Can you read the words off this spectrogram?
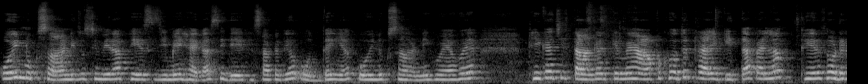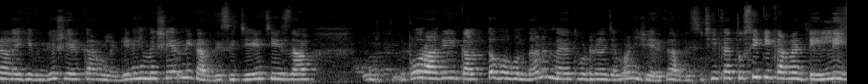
ਕੋਈ ਨੁਕਸਾਨ ਨਹੀਂ, ਤੁਸੀਂ ਮੇਰਾ ਫੇਸ ਜਿਵੇਂ ਹੈਗਾ ਸੀ ਦੇਖ ਸਕਦੇ ਹੋ ਉਦਾਂ ਹੀ ਆ, ਕੋਈ ਨੁਕਸਾਨ ਨਹੀਂ ਹੋਇਆ ਹੋਇਆ। ਠੀਕ ਹੈ ਜੀ, ਤਾਂ ਕਰਕੇ ਮੈਂ ਆਪ ਖੁਦ ਟਰਾਈ ਕੀਤਾ ਪਹਿਲਾਂ, ਫਿਰ ਤੁਹਾਡੇ ਨਾਲ ਇਹ ਵੀਡੀਓ ਸ਼ੇਅਰ ਕਰਨ ਲੱਗੀ ਨਹੀਂ ਮੈਂ ਸ਼ੇਅਰ ਨਹੀਂ ਕਰਦੀ ਸੀ, ਜੇ ਇਹ ਚੀਜ਼ ਦਾ ਭੋਰਾ ਵੀ ਗਲਤ ਹੋ ਹੁੰਦਾ ਨਾ, ਮੈਂ ਤੁਹਾਡੇ ਨਾਲ ਜਮਾ ਨਹੀਂ ਸ਼ੇਅਰ ਕਰਦੀ ਸੀ। ਠੀਕ ਹੈ ਤੁਸੀਂ ਕੀ ਕਰਨਾ ਡੇਲੀ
